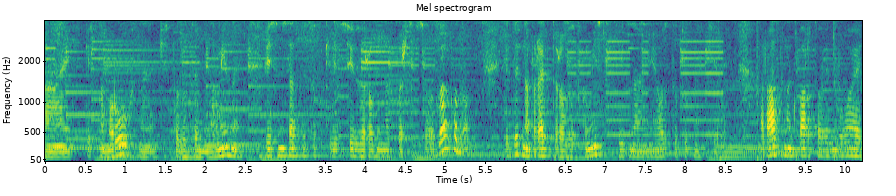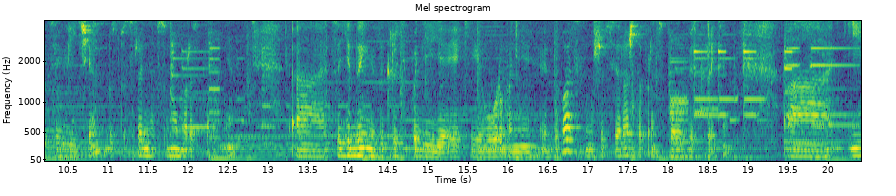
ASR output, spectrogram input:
на якийсь там рух, на якісь позитивні зміни. 80% від всіх зароблених коштів цього закладу йдуть на проекти розвитку міста згідно його статутних цілей. Раз на квартал відбувається віче безпосередньо в самому ресторані. Е, Це єдині закриті події, які в Урбані відбуваються, тому що всі решта принципово відкриті. І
